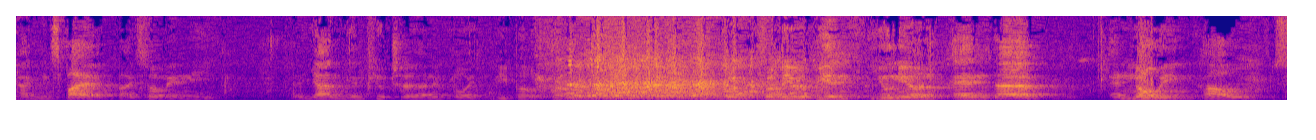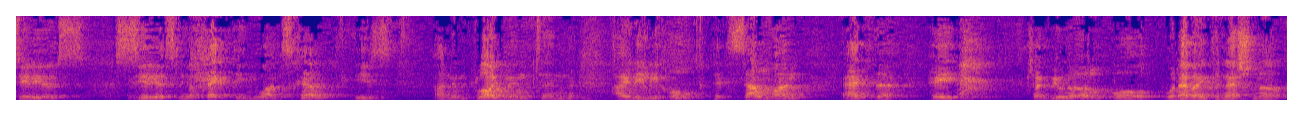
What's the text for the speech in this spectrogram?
I'm inspired by so many uh, young and future unemployed people from, from, from, the European Union and, uh, and knowing how serious, seriously affecting one's health is unemployment. And I really hope that someone at the Hague Tribunal or whatever international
